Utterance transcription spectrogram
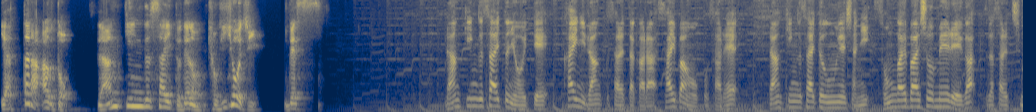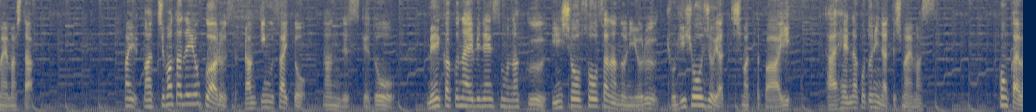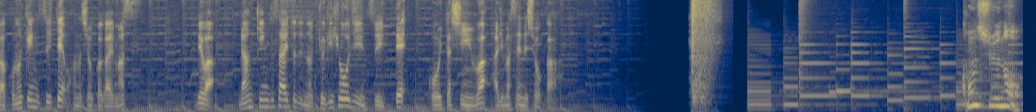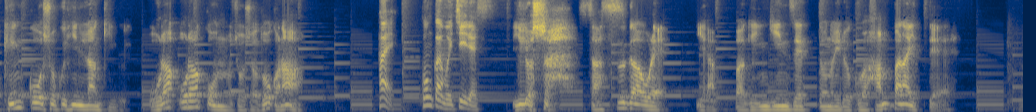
やったらアウトランキングサイトでの虚偽表示ですランキングサイトにおいて下位にランクされたから裁判を起こされランキングサイト運営者に損害賠償命令が下されてしまいましたまあ、ま、でよくあるランキングサイトなんですけど、明確なエビデンスもなく、印象操作などによる虚偽表示をやってしまった場合、大変なことになってしまいます。今回はこの件についてお話を伺います。では、ランキングサイトでの虚偽表示について、こういったシーンはありませんでしょうか？今週の健康食品ランキング、オラオラコンの調子はどうかな？はい。今回も1位です。よっしゃ。さすが俺。やっぱギンギン Z の威力は半端ないって。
